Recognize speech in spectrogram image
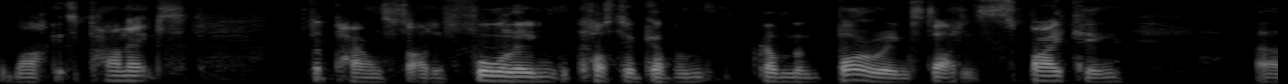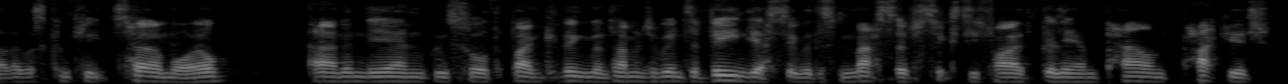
The markets panicked the pound started falling, the cost of government government borrowing started spiking. Uh, there was complete turmoil, and in the end, we saw the Bank of England having to intervene yesterday with this massive 65 billion pound package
